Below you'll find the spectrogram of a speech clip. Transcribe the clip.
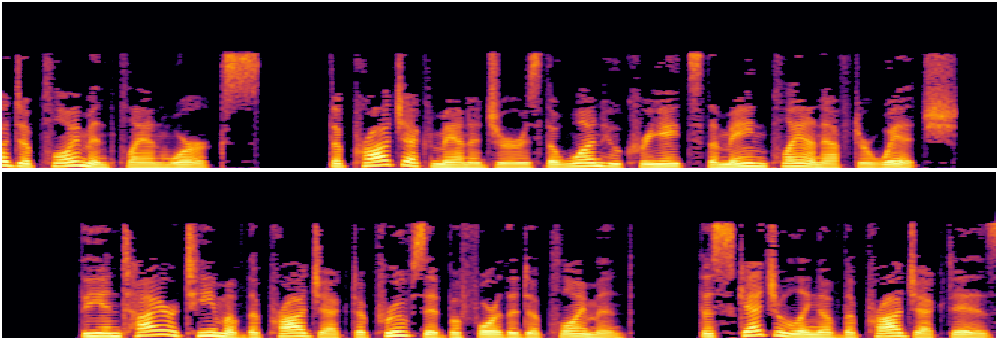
a deployment plan works. The project manager is the one who creates the main plan after which the entire team of the project approves it before the deployment. The scheduling of the project is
